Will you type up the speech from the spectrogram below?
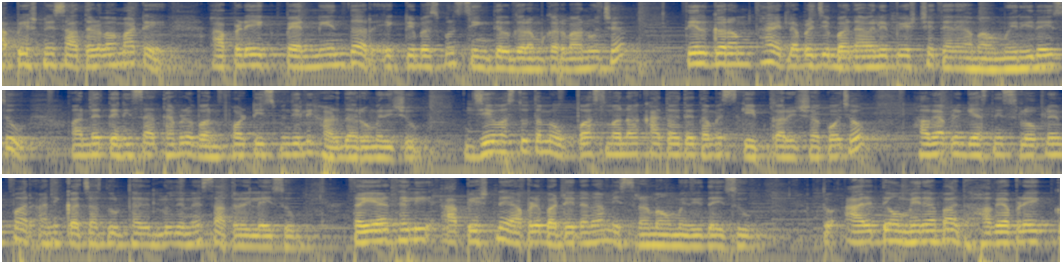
આ પેસ્ટને સાતળવા માટે આપણે એક પેનની અંદર એક ટેબલ સ્પૂન સિંગ તેલ ગરમ કરવાનું છે. તેલ ગરમ થાય એટલે આપણે જે બનાવેલી પેસ્ટ છે તેને આમાં ઉમેરી દઈશું અને તેની સાથે આપણે વન ફોર ટીસ્પૂન જેટલી હળદર ઉમેરીશું. જે વસ્તુ તમે ઉપવાસમાં ન ખાતા હોય તે તમે સ્કીપ કરી શકો છો. હવે આપણે ગેસની સ્લો ફ્લેમ પર આની કચાશ દૂર થાય એટલું તેને સાતળી લઈશું. તૈયાર થયેલી આ પેસ્ટને આપણે બટેટાના મિશ્રણમાં ઉમેરી દઈશું. તો આ રીતે ઉમેર્યા બાદ હવે આપણે એક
